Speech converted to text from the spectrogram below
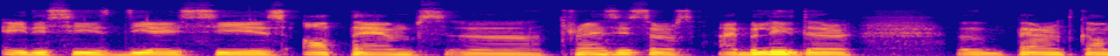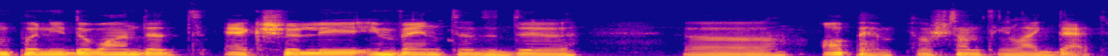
ADCs, DACs, op amps, uh, transistors. I believe their uh, parent company, the one that actually invented the uh, op amp or something like that.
